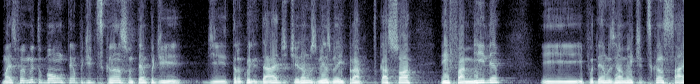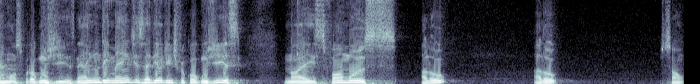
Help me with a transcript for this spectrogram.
Mas foi muito bom, um tempo de descanso, um tempo de, de tranquilidade. Tiramos mesmo aí para ficar só em família e, e pudemos realmente descansar, irmãos, por alguns dias. Né? Ainda em Mendes, ali onde a gente ficou alguns dias, nós fomos Alô? Alô? Som.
